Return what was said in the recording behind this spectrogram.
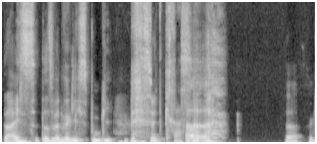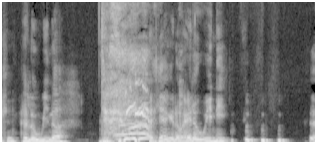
Nice. Das wird wirklich spooky. Das wird krass. Ja, okay. Halloweener. ja, genau, Halloweeny.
